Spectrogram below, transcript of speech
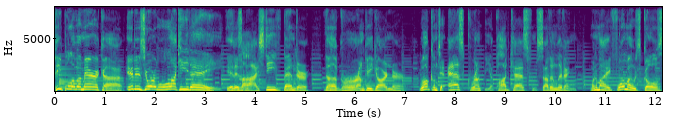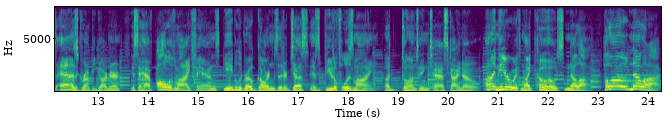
People of America, it is your lucky day. It is I, Steve Bender, the Grumpy Gardener. Welcome to Ask Grumpy, a podcast from Southern Living. One of my foremost goals as Grumpy Gardener is to have all of my fans be able to grow gardens that are just as beautiful as mine. A daunting task, I know. I'm here with my co host, Nellah. Hello, Nellah.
